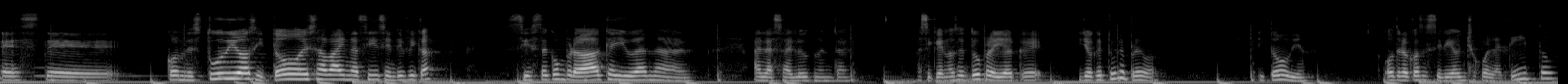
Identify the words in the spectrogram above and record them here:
este, con estudios y toda esa vaina así científica, sí está comprobada que ayudan a, la salud mental. Así que no sé tú, pero yo que, yo que tú le pruebo. Y todo bien. Otra cosa sería un chocolatito,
